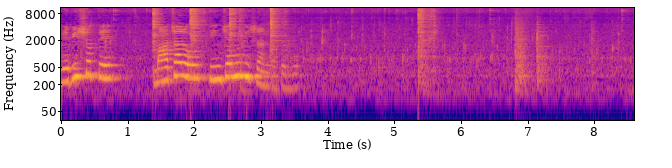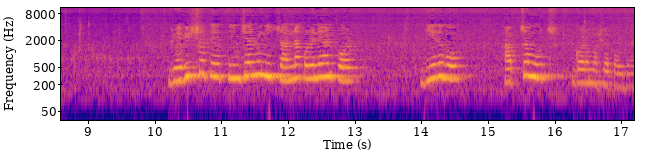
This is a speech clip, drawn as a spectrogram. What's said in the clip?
গ্রেভির সাথে মাছ আরও তিন চার মিনিট রান্না করব। গ্রেভির সাথে তিন চার মিনিট রান্না করে নেওয়ার পর দিয়ে দেব হাফ চামচ গরম মশলা পাউডার।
